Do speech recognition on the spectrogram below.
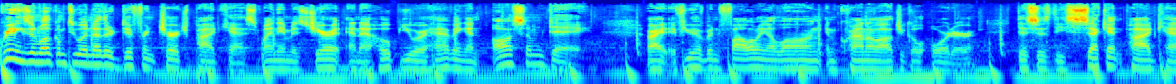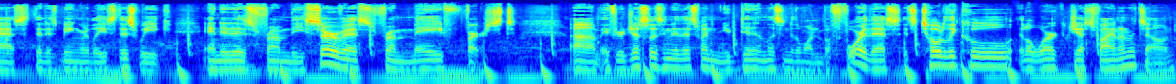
Greetings and welcome to another Different Church podcast. My name is Jarrett, and I hope you are having an awesome day. All right, if you have been following along in chronological order, this is the second podcast that is being released this week, and it is from the service from May 1st. Um, if you're just listening to this one and you didn't listen to the one before this, it's totally cool. It'll work just fine on its own.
